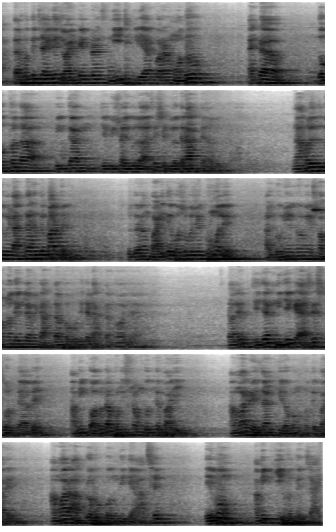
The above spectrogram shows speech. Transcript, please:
ডাক্তার হতে চাইলে জয়েন্ট এন্ট্রান্স নিট ক্লিয়ার করার মতো একটা দক্ষতা, বিজ্ঞান যে বিষয়গুলো আছে সেগুলোতে রাখতে হবে। না হলে তো তুমি ডাক্তার হতে পারবে না। সুতরাং বাড়িতে বসে বসে ঘুমোলে আর ঘুমিয়ে ঘুমিয়ে স্বপ্ন দেখলে আমি ডাক্তার হব এটা ডাক্তার হওয়া যায়। তাহলে যে যার নিজেকে অ্যাসেস করতে হবে, আমি কতটা পরিশ্রম করতে পারি, আমার রেজাল্ট কীরকম হতে পারে, আমার আগ্রহ কোন দিকে আছে, এবং আমি কি হতে চাই।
